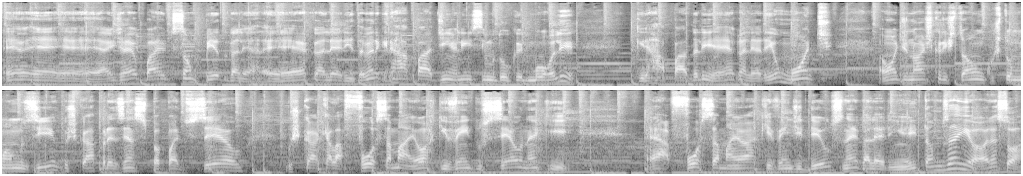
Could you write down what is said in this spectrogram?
É, é, é, aí já é o bairro de São Pedro, galera. É, galerinha, tá vendo aquele rapadinho ali em cima do aquele morro ali? Aquele rapado ali, é, galera, é um monte onde nós cristãos costumamos ir buscar a presença de Papai do Céu, buscar aquela força maior que vem do céu, né? Que é a força maior que vem de Deus, né, galerinha? E estamos aí, ó, olha só.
